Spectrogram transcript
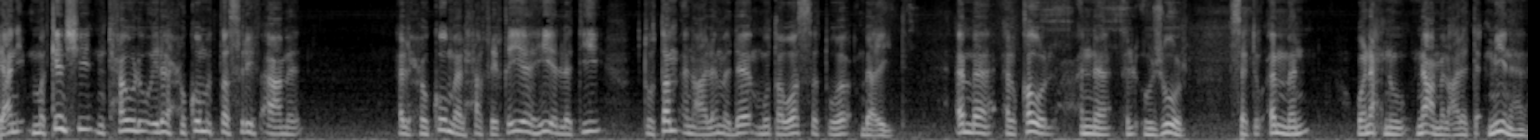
يعني ما كانش نتحولوا إلى حكومة تصريف أعمال. الحكومة الحقيقية هي التي تطمئن على مدى متوسط وبعيد. أما القول أن الأجور ستؤمن ونحن نعمل على تأمينها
